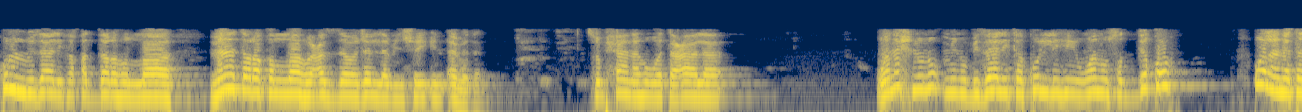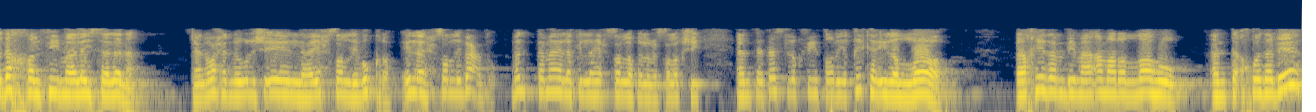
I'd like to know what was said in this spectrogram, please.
كل ذلك قدره الله. ما ترك الله عز وجل من شيء أبدا. سبحانه وتعالى ونحن نؤمن بذلك كله ونصدقه ولا نتدخل فيما ليس لنا. يعني واحد ما يقولش إيه اللي هيحصل لي بكرة؟ إيه اللي هيحصل لي بعده؟ ما أنت مالك اللي هيحصل لك اللي ما يحصلكش أنت تسلك في طريقك إلى الله. اخذا بما أمر الله أن تأخذ به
